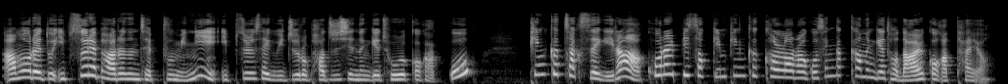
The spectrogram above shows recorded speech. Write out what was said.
아무래도 입술에 바르는 제품이니 입술색 위주로 봐주시는 게 좋을 것 같고 핑크 착색이라 코랄빛 섞인 핑크 컬러라고 생각하는 게 더 나을 것 같아요.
